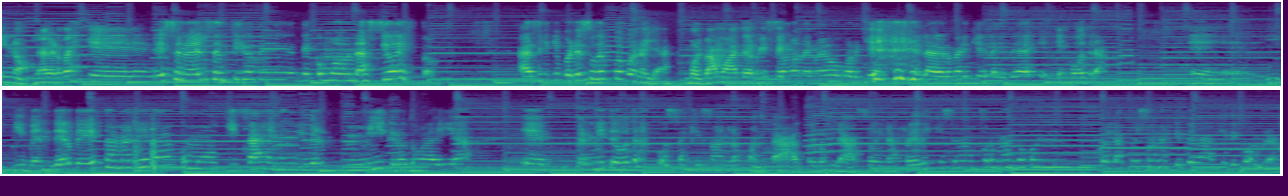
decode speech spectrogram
y no, la verdad es que ese no es el sentido de, cómo nació esto. Así que por eso después, bueno, ya, volvamos, aterricemos de nuevo porque la verdad es que la idea es, otra. Eh, y, vender de esta manera, como quizás en un nivel micro todavía, eh, permite otras cosas que son los contactos, los lazos y las redes que se van formando con, las personas que te, que te compran.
